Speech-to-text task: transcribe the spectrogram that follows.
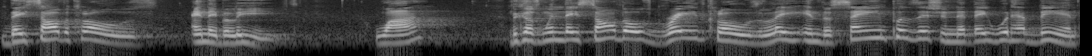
they saw the clothes and they believed. Why? Because when they saw those grave clothes lay in the same position that they would have been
